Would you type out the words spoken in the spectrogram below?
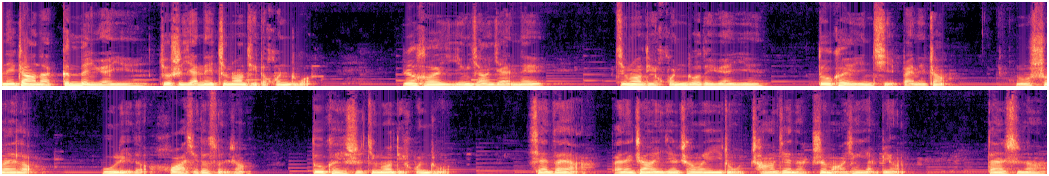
内障的根本原因就是眼内晶状体的浑浊。任何影响眼内晶状体浑浊的原因，都可以引起白内障，如衰老、物理的、化学的损伤，都可以使晶状体浑浊。现在啊，白内障已经成为一种常见的致盲性眼病了。但是呢，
